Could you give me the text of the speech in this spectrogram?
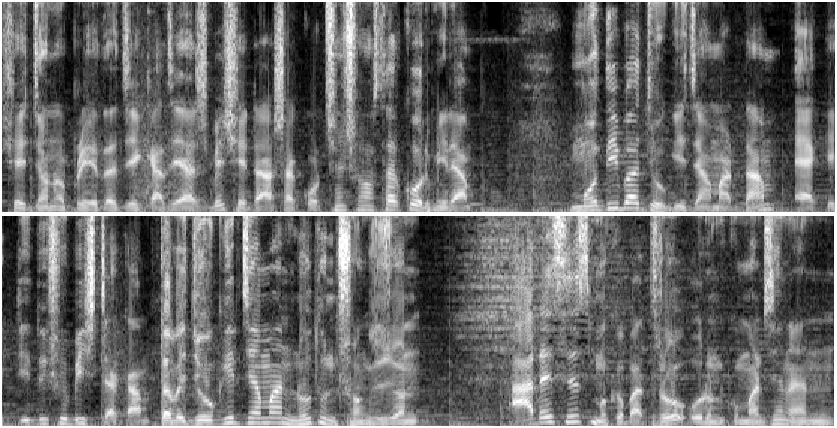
সে জনপ্রিয়তা যে কাজে আসবে সেটা আশা করছেন সংস্থার কর্মীরা। মোদি বা যোগী জামার দাম এক একটি দুশো টাকা। তবে যোগীর জামা নতুন সংযোজন। আরএসএস মুখপাত্র অরুণ কুমার জানান,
